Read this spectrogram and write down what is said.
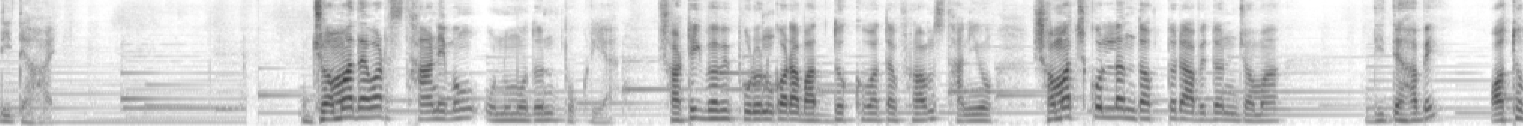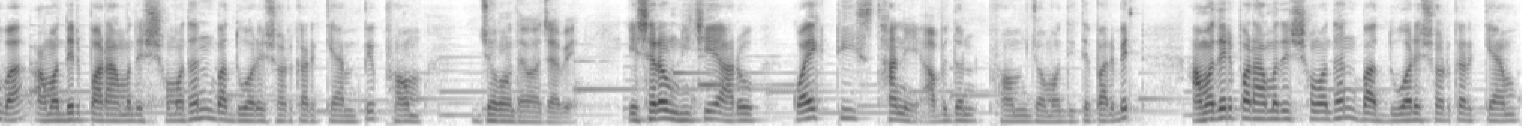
দিতে হয়। জমা দেওয়ার স্থান এবং অনুমোদন প্রক্রিয়া। সঠিকভাবে পূরণ করা বার্ধক্য ভাতা ফর্ম স্থানীয় সমাজ কল্যাণ দপ্তরে আবেদন জমা দিতে হবে অথবা আমাদের পাড়া আমাদের সমাধান বা দুয়ারে সরকার ক্যাম্পে ফর্ম জমা দেওয়া যাবে। এছাড়াও নিচে আরও কয়েকটি স্থানে আবেদন ফর্ম জমা দিতে পারবেন। আমাদের পাড়া আমাদের সমাধান বা দুয়ারে সরকার ক্যাম্প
